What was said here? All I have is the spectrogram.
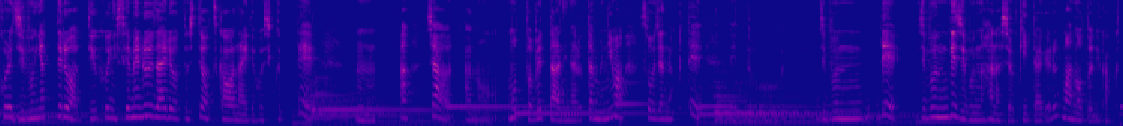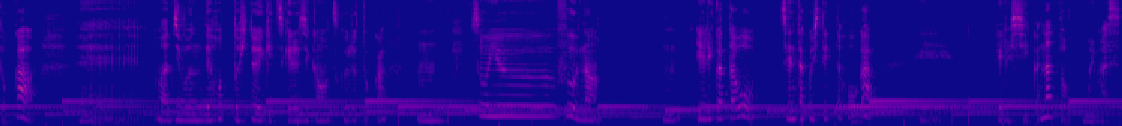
これ自分やってるわっていう風に責める材料としては使わないでほしくって、うん、あじゃああのもっとベターになるためにはそうじゃなくて、えっと、自分で自分で自分の話を聞いてあげる、まあ、ノートに書くとか、えーまあ、自分でほっと一息つける時間を作るとか、うん、そういう風な、うん、やり方を選択していった方が、えー、ヘルシーかなと思います。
